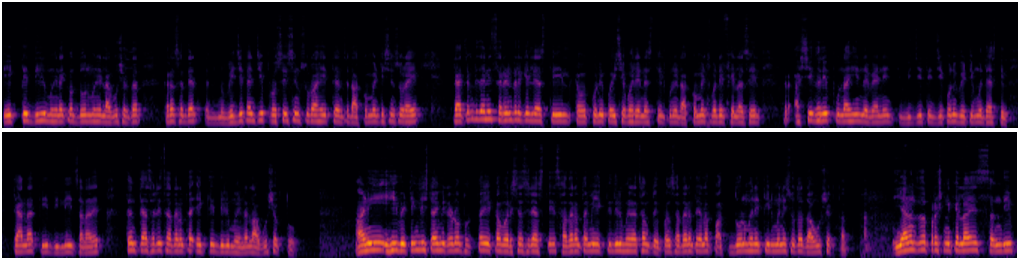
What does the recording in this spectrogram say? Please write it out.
एक ते दीड महिना किंवा दोन महिने लागू शकतात. कारण सध्या विजेत्यांची प्रोसेसिंग सुरू आहे त्यांचं डॉक्युमेंटेशन सुरू आहे. त्याच्यामध्ये ज्यांनी सरेंडर केले असतील किंवा कोणी पैसे भरले नसतील कोणी डॉक्युमेंट्समध्ये फेल असेल तर अशी घरी पुन्हाही नव्याने विजेते जे कोणी वेटिंगमध्ये असतील त्यांना ती दिली जाणार आहेत. तर त्यासाठी साधारणतः एक ते दीड महिना लागू शकतो. आणि ही वेटिंग लिस्ट आहे मित्रांनो फक्त एका वर्षासाठी असते. साधारणतः मी एक ते दीड महिना सांगतोय पण साधारणतः याला पाच दोन महिने तीन महिने सुद्धा जाऊ शकतात. यानंतरचा प्रश्न केला आहे संदीप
